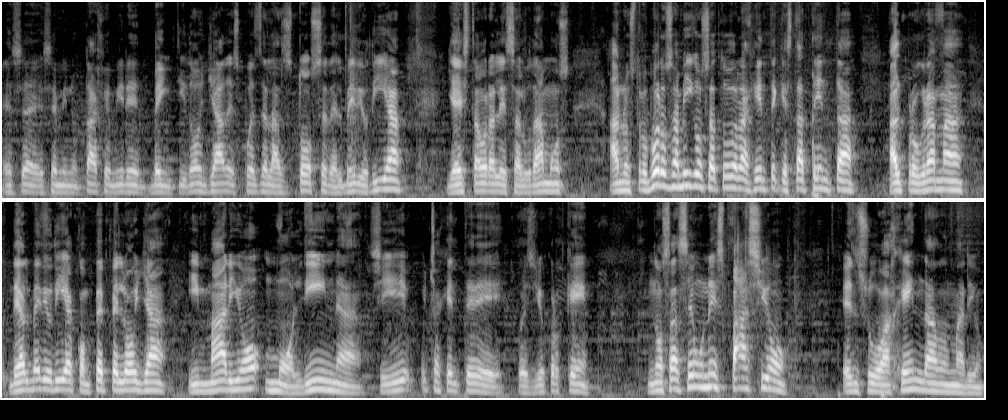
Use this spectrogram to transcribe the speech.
ese, ese, minutaje. Mire, 22 ya después de las 12 del mediodía. Y a esta hora le saludamos a nuestros buenos amigos, a toda la gente que está atenta al programa de Al Mediodía con Pepe Loya y Mario Molina. Sí, mucha gente, pues yo creo que nos hace un espacio en su agenda, don Mario.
